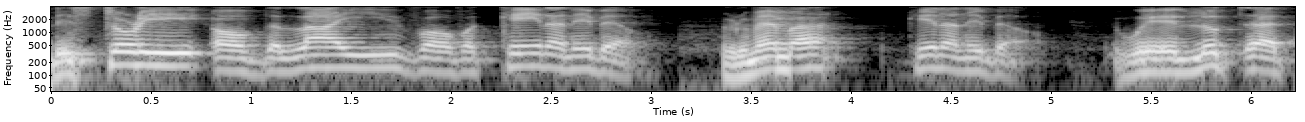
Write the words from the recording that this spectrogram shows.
the story of the life of Cain and Abel. Remember Cain and Abel? We looked at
